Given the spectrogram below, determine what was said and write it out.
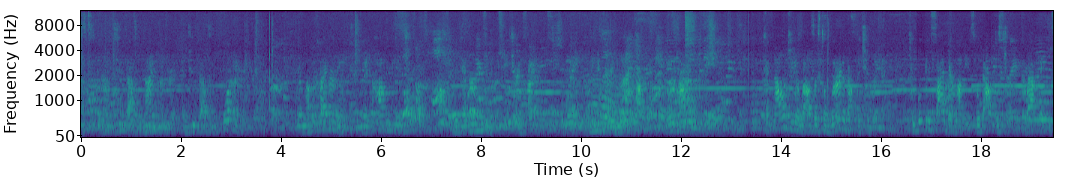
Around 2,900 and 2,400 years ago, their mummified remains made complicated for the Nature and Science. We knew very little about them. Technology allows us to learn about the two women, to look inside their mummies without disturbing the wrappings.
